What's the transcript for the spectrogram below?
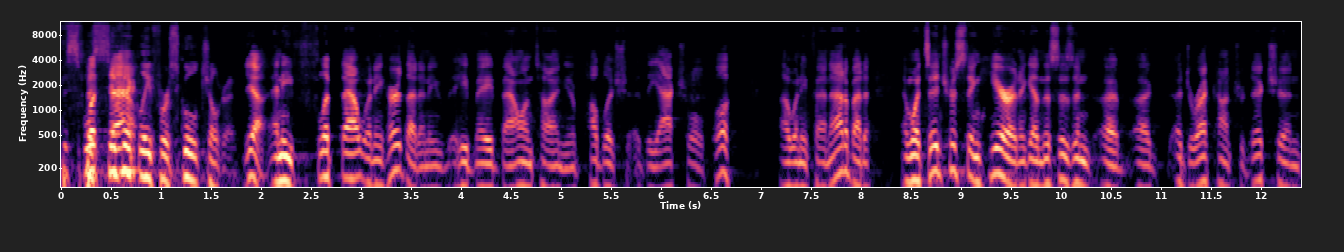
he specifically out. for school children. Yeah, and he flipped out when he heard that, and he, he made Ballantine, you know, publish the actual book uh, when he found out about it. And what's interesting here, and again, this isn't a, a, a direct contradiction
